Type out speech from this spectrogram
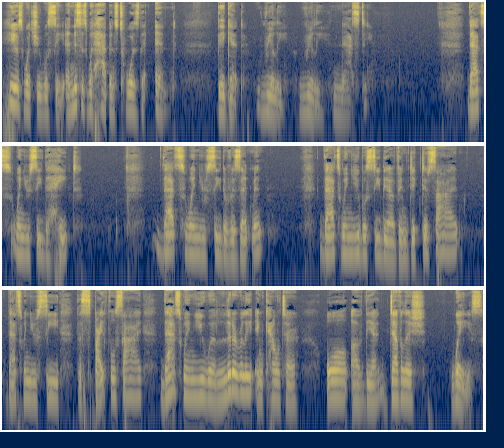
here's what you will see. And this is what happens towards the end they get really, really nasty. That's when you see the hate. That's when you see the resentment. That's when you will see their vindictive side. That's when you see the spiteful side. That's when you will literally encounter all of their devilish ways.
